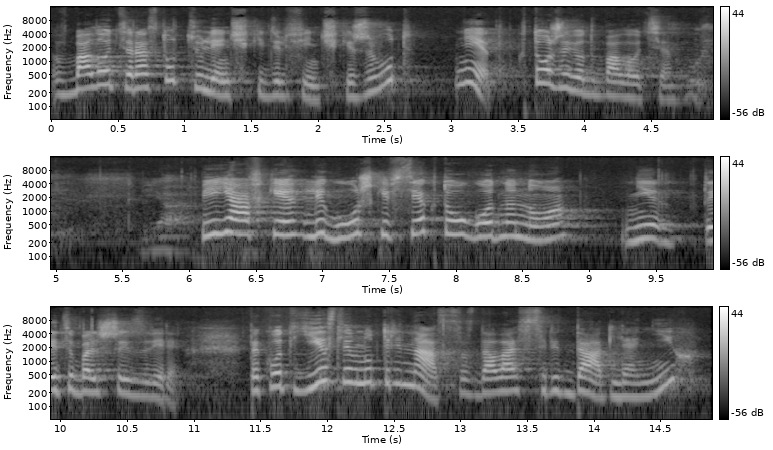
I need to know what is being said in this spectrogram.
В болоте растут тюленчики, дельфинчики, живут? Нет. Кто живет в болоте? Пиявки. Пиявки, лягушки, все кто угодно, но не эти большие звери. Так вот, если внутри нас создалась среда для них –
